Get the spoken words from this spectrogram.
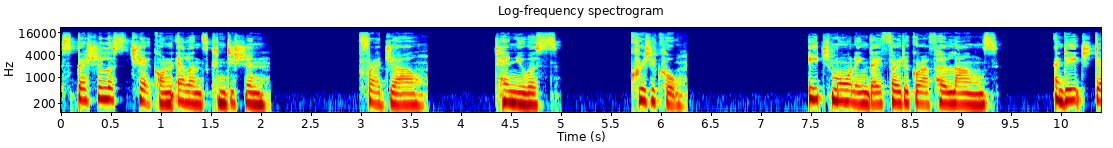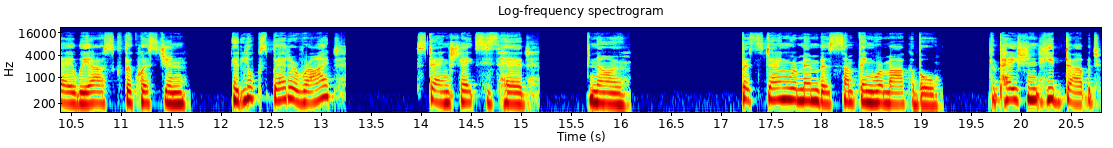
specialists check on Ellen's condition. Fragile, tenuous, critical. Each morning they photograph her lungs, and each day we ask the question, It looks better, right? Stang shakes his head. No. But Stang remembers something remarkable the patient he'd dubbed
